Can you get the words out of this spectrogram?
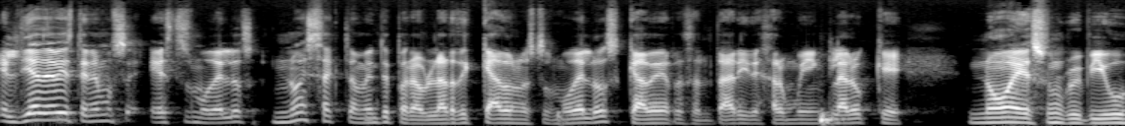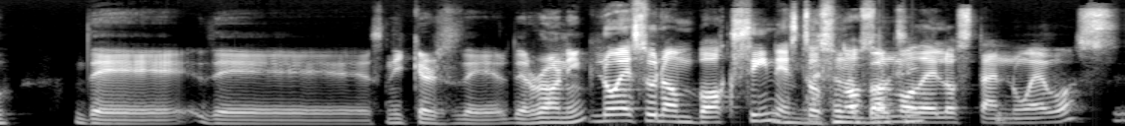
el día de hoy tenemos estos modelos, no exactamente para hablar de cada uno de estos modelos, cabe resaltar y dejar muy en claro que no es un review de, de sneakers de, de running. No es un unboxing, estos no son modelos tan nuevos.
